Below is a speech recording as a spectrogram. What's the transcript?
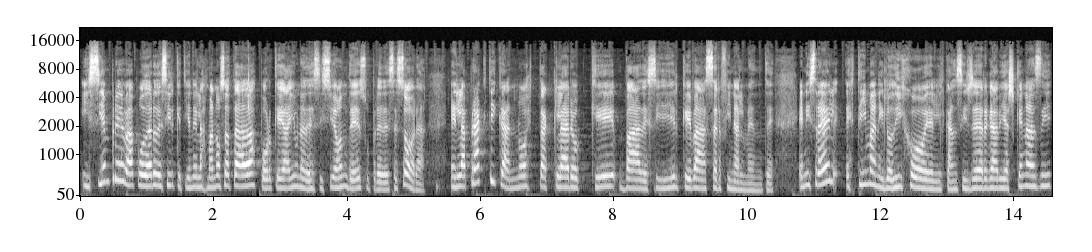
y siempre va a poder decir que tiene las manos atadas porque hay una decisión de su predecesora. En la práctica no está claro qué va a decidir, qué va a hacer finalmente. En Israel estiman, y lo dijo el canciller Gabi Ashkenazi,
